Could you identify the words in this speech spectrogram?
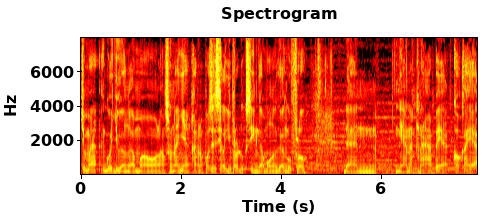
Cuma gue juga nggak mau langsung nanya karena posisi lagi produksi nggak mau ngeganggu flow. Dan ini anak kenapa ya? Kok kayak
